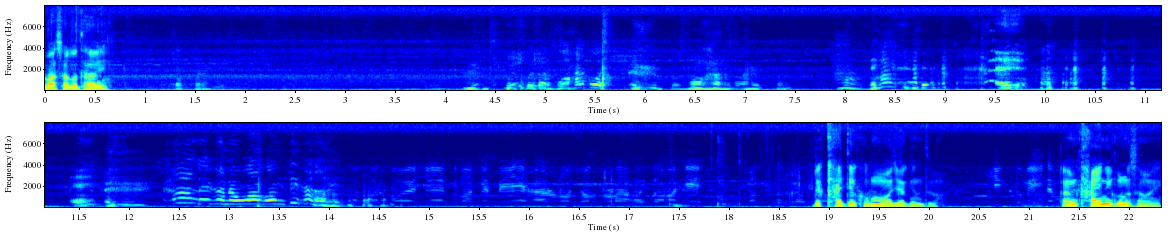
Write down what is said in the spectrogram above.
বাসা কোথায়? এটা খাইতে খুব মজা কিন্তু। আমি খাইনি কোনো সময়।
